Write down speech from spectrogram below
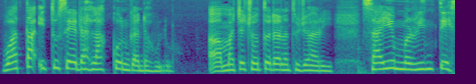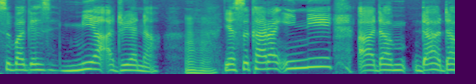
watak itu saya dah lakonkan dahulu. Uh, macam contoh dalam tujuh hari Saya merintih sebagai Mia Adriana uh-huh. Yang sekarang ini uh, dah, dah, dah,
